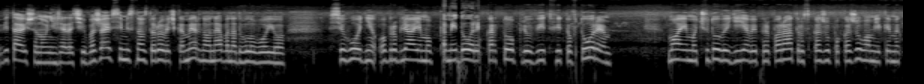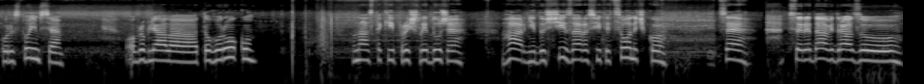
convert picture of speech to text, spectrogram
Вітаю, шановні глядачі! Бажаю всім міцного здоров'ячка, мирного неба над головою. Сьогодні обробляємо помідори, картоплю від фітофтори. Маємо чудовий дієвий препарат. Розкажу, покажу вам, яким ми користуємося. Обробляла того року. У нас такі пройшли дуже гарні дощі. Зараз світить сонечко. Це середа відразу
